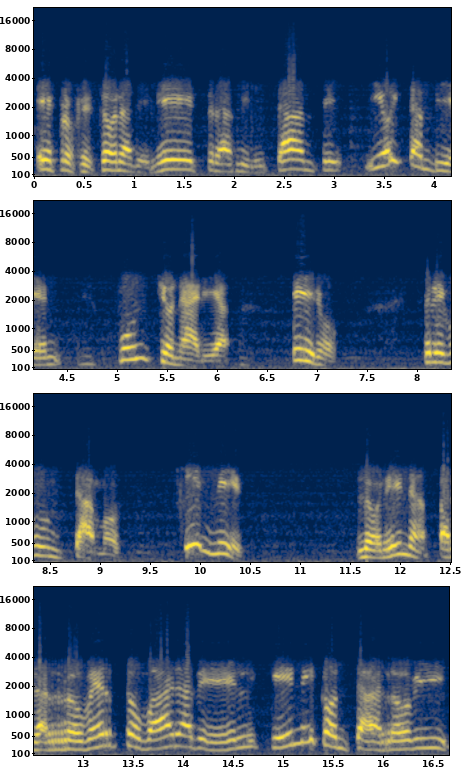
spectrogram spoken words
es profesora de letras, militante y hoy también funcionaria. Pero preguntamos, ¿quién es Lorena para Roberto Vara de él? ¿Qué me contás, Roby?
